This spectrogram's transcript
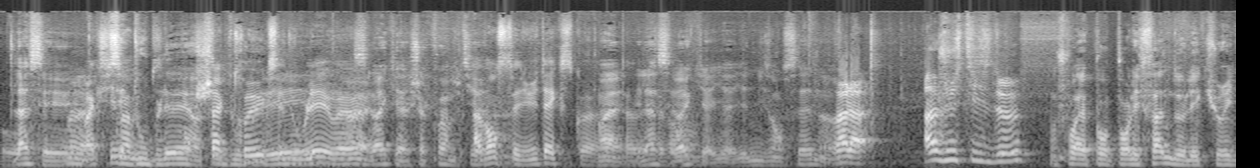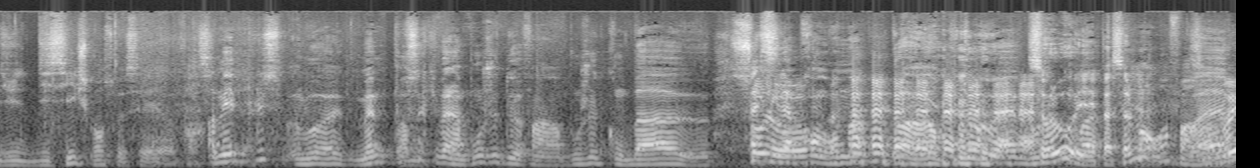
au- Là, c'est maximum. doublé. Pour chaque truc c'est doublé. ouais, C'est vrai qu'il y a à chaque fois un petit. Avant, c'était du texte, quoi. Là, c'est vrai qu'il y, a- une mise en scène. euh, Voilà. Injustice 2. Donc, je pour, pour les fans de l'écurie d'ici, je pense que c'est. euh, enfin, Ah, mais plus, ouais, même pour ceux qui veulent un bon jeu de, enfin, un bon jeu de combat, euh, Solo. facile à prendre en main. Ouais, Solo et pas seulement. Enfin, Ouais, Oui,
